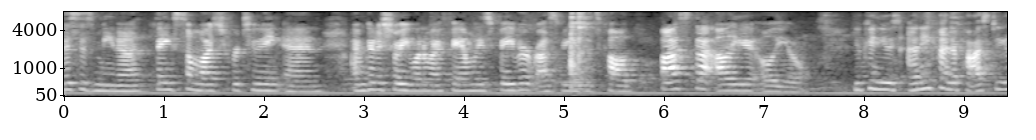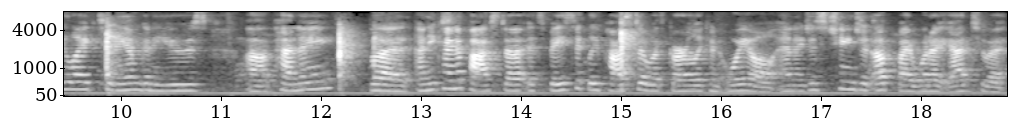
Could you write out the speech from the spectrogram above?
this is Mina. Thanks so much for tuning in. I'm gonna show you one of my family's favorite recipes. It's called pasta aglio olio. You can use any kind of pasta you like. Today I'm gonna use uh, penne, but any kind of pasta. It's basically pasta with garlic and oil, and I just change it up by what I add to it.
